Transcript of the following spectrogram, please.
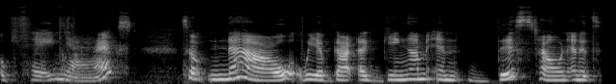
Okay, next. So now we have got a gingham in this tone and it's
